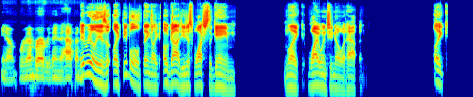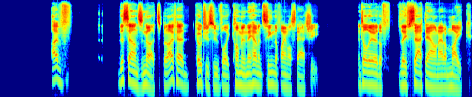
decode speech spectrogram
you know, remember everything that happened. It really is like people think like, oh God, you just watched the game. Like, why wouldn't you know what happened? Like, I've this sounds nuts, but I've had coaches who've like come in and they haven't seen the final stat sheet until they're the they've sat down at a mic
